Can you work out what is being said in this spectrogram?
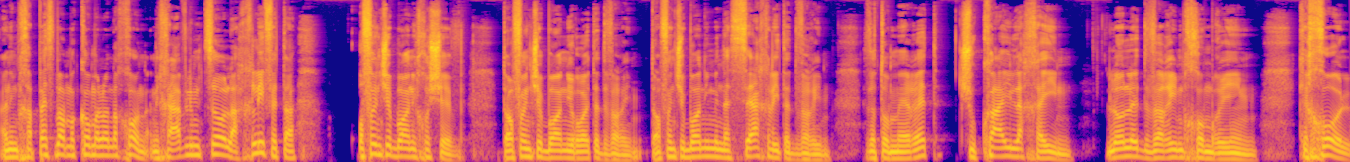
אני מחפש במקום הלא נכון, אני חייב למצוא, להחליף את האופן שבו אני חושב, את האופן שבו אני רואה את הדברים, את האופן שבו אני מנסח לי את הדברים. זאת אומרת, תשוקה היא לחיים. לא לדברים חומריים. ככל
